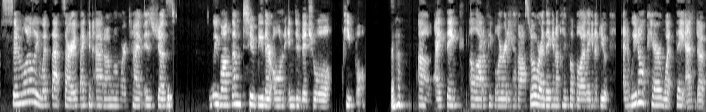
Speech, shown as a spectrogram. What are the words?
Similarly, with that, sorry if I can add on one more time, is just we want them to be their own individual people. Yeah. Um, I think a lot of people already have asked, oh, are they going to play football? Are they going to do? And we don't care what they end up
